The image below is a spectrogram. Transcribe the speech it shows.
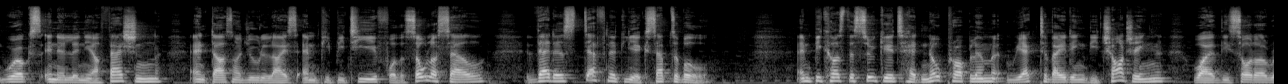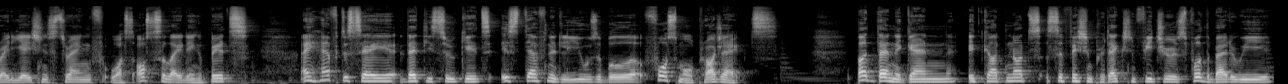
works in a linear fashion and does not utilize MPPT for the solar cell, that is definitely acceptable. And because the circuit had no problem reactivating the charging while the solar radiation strength was oscillating a bit, I have to say that the circuit is definitely usable for small projects. But then again, it got not sufficient protection features for the battery,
